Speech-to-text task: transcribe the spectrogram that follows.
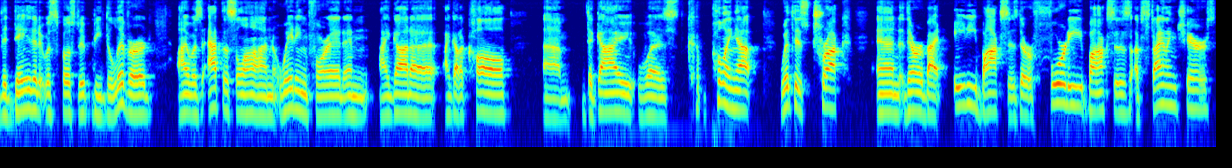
the day that it was supposed to be delivered, I was at the salon waiting for it, and I got a I got a call. Um, the guy was c- pulling up with his truck and there were about 80 boxes. There were 40 boxes of styling chairs,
